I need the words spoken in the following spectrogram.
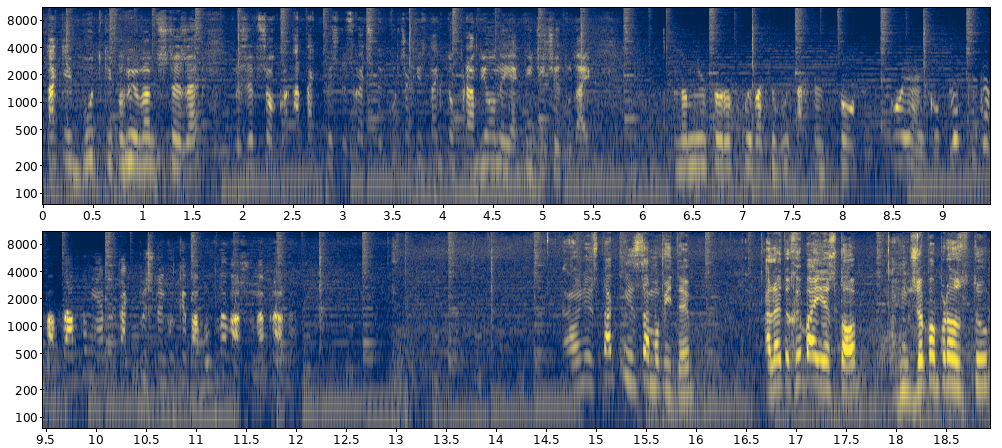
Z takiej budki powiem wam szczerze, że w szoku, a tak pyszny. Słuchajcie, ten kurczak jest tak doprawiony, jak widzicie tutaj. No mięso rozpływa się w ustach, ten sos. Ojejku, pyszny kebab. Dawno nie tak pysznego kebabu w lawaszu, naprawdę. On jest tak niesamowity, ale to chyba jest to, że po prostu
